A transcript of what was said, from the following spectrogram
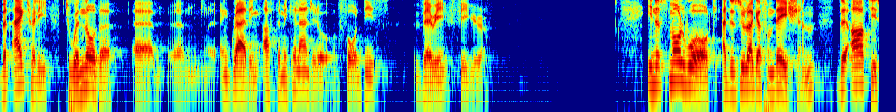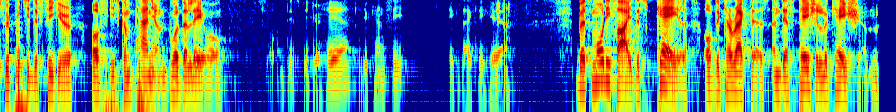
but actually to another um, um, engraving after Michelangelo for this very figure. In a small work at the Zuloaga Foundation, the artist repeated the figure of his companion, Brother Leo. So this figure here, you can see exactly here. But modified the scale of the characters and their spatial location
